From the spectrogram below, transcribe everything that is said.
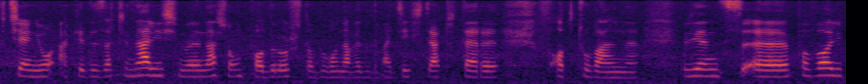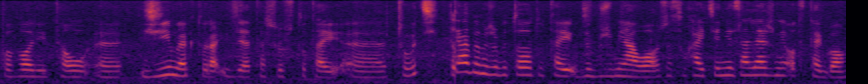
w cieniu, a kiedy zaczynaliśmy naszą podróż, to było nawet 24 odczuwalne. Więc e, powoli, powoli tą e, zimę, która idzie też już tutaj e, czuć. Chciałabym, żeby to tutaj wybrzmiało, że słuchajcie, niezależnie od tego,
